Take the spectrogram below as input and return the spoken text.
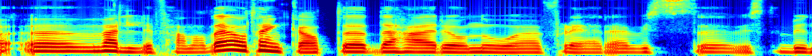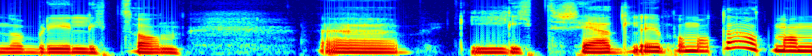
øh, veldig fan av det, og tenker at øh, det her er jo noe flere Hvis, øh, hvis det begynner å bli litt sånn Litt kjedelig, på en måte, at man,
